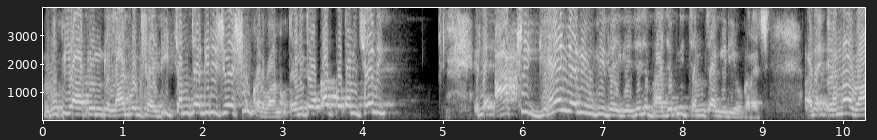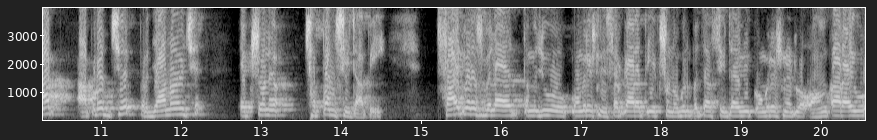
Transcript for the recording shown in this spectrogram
રૂપિયા આપીને કે લાગવગ સાહિત્ય ચમચાગીરી સિવાય શું કરવાનું? તો એની તો ઓકાત પોતાની છે નહીં. એટલે આખી ગેંગ એવી ઊભી થઈ ગઈ છે જે ભાજપની ચમચાગીરીઓ કરે છે. અને એમાં વાત આપણો જ છે, પ્રજાનો છે, એકસો ને છપ્પન સીટ આપી. સાઠ વર્ષ પહેલા તમે જુઓ, કોંગ્રેસની સરકાર હતી, એકસો ઓગણપચાસ સીટ આવી, કોંગ્રેસનો એટલો અહંકાર આવ્યો.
